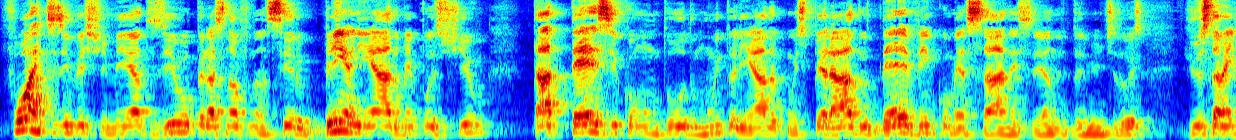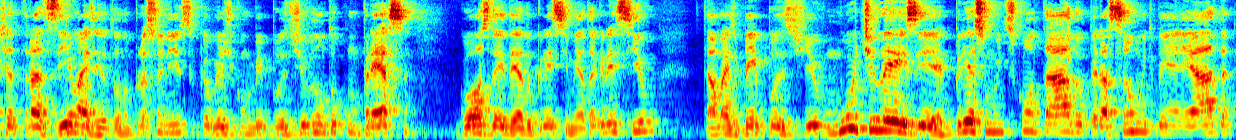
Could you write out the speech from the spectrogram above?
fortes investimentos e o operacional financeiro bem alinhado, bem positivo. Tá? A tese como um todo, muito alinhada com o esperado, devem começar nesse ano de 2022 justamente a trazer mais retorno para o acionista, que eu vejo como bem positivo. Não estou com pressa, Gosto da ideia do crescimento agressivo, tá mais bem positivo. Multilaser, preço muito descontado, operação muito bem alinhada.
